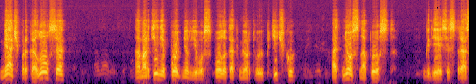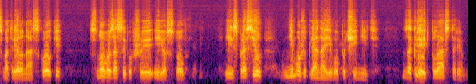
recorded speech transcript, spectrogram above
Мяч прокололся, а Мартини поднял его с пола, как мертвую птичку, отнес на пост, где сестра смотрела на осколки, снова засыпавшие ее стол, и спросил, не может ли она его починить, заклеить пластырем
